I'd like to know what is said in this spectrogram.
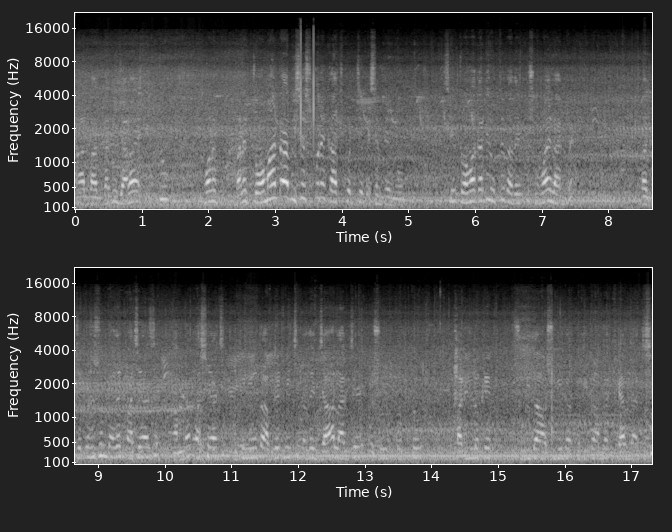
আর বাদ বাকি যারা একটু মানে মানে ট্রমাটা বিশেষ করে কাজ করছে পেশেন্টের মধ্যে সেই ট্রমা কাটিয়ে উঠতে তাদের একটু সময় লাগবে। রাজ্য প্রশাসন তাদের পাশে আছে, আমরা পাশে আছি। প্রতিনিয়ত আপডেট নিচ্ছি, তাদের যা লাগছে, ওষুধপত্র, বাড়ির লোকের সুবিধা, অসুবিধা, প্রতিটা আমরা খেয়াল রাখছি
